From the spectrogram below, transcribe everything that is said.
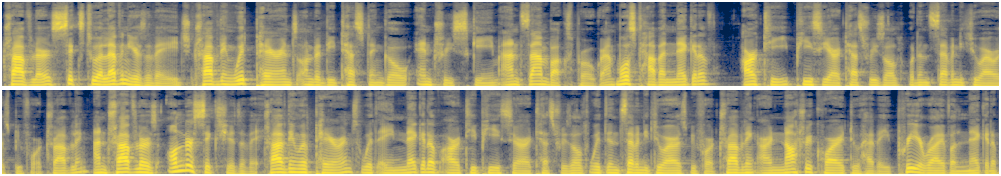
Travellers 6 to 11 years of age travelling with parents under the Test and Go entry scheme and Sandbox program must have a negative RT PCR test result within 72 hours before traveling, and travelers under 6 years of age traveling with parents with a negative RT PCR test result within 72 hours before traveling are not required to have a pre-arrival negative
